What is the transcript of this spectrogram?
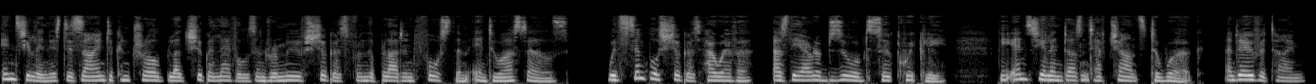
Insulin is designed to control blood sugar levels and remove sugars from the blood and force them into our cells. With simple sugars, however, as they are absorbed so quickly, the insulin doesn't have chance to work, and over time,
